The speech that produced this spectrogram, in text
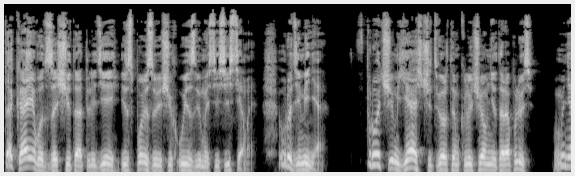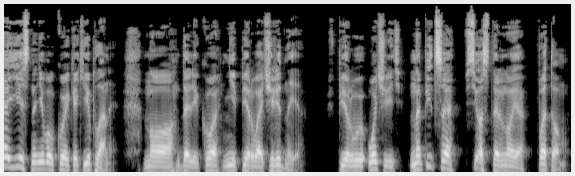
Такая вот защита от людей, использующих уязвимости системы. Вроде меня. Впрочем, я с четвертым ключом не тороплюсь. У меня есть на него кое-какие планы. Но далеко не первоочередные. В первую очередь напиться, все остальное потом.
